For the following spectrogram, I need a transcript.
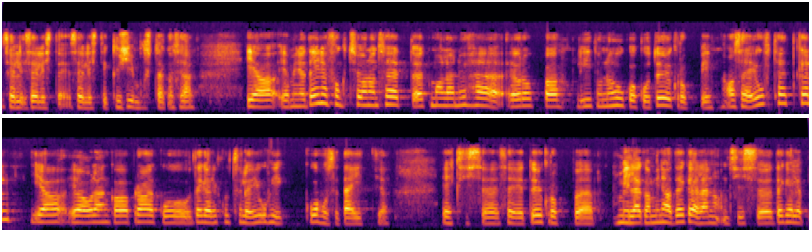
selliste, selliste küsimustega seal. ja, ja minu teine funktsioon on see, et, et ma olen ühe Euroopa Liidu Nõukogu töögrupi asejuht hetkel ja, ja olen ka praegu tegelikult selle juhi kohusetäitja ehk siis see töögrupp, millega mina tegelen, on siis, tegeleb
